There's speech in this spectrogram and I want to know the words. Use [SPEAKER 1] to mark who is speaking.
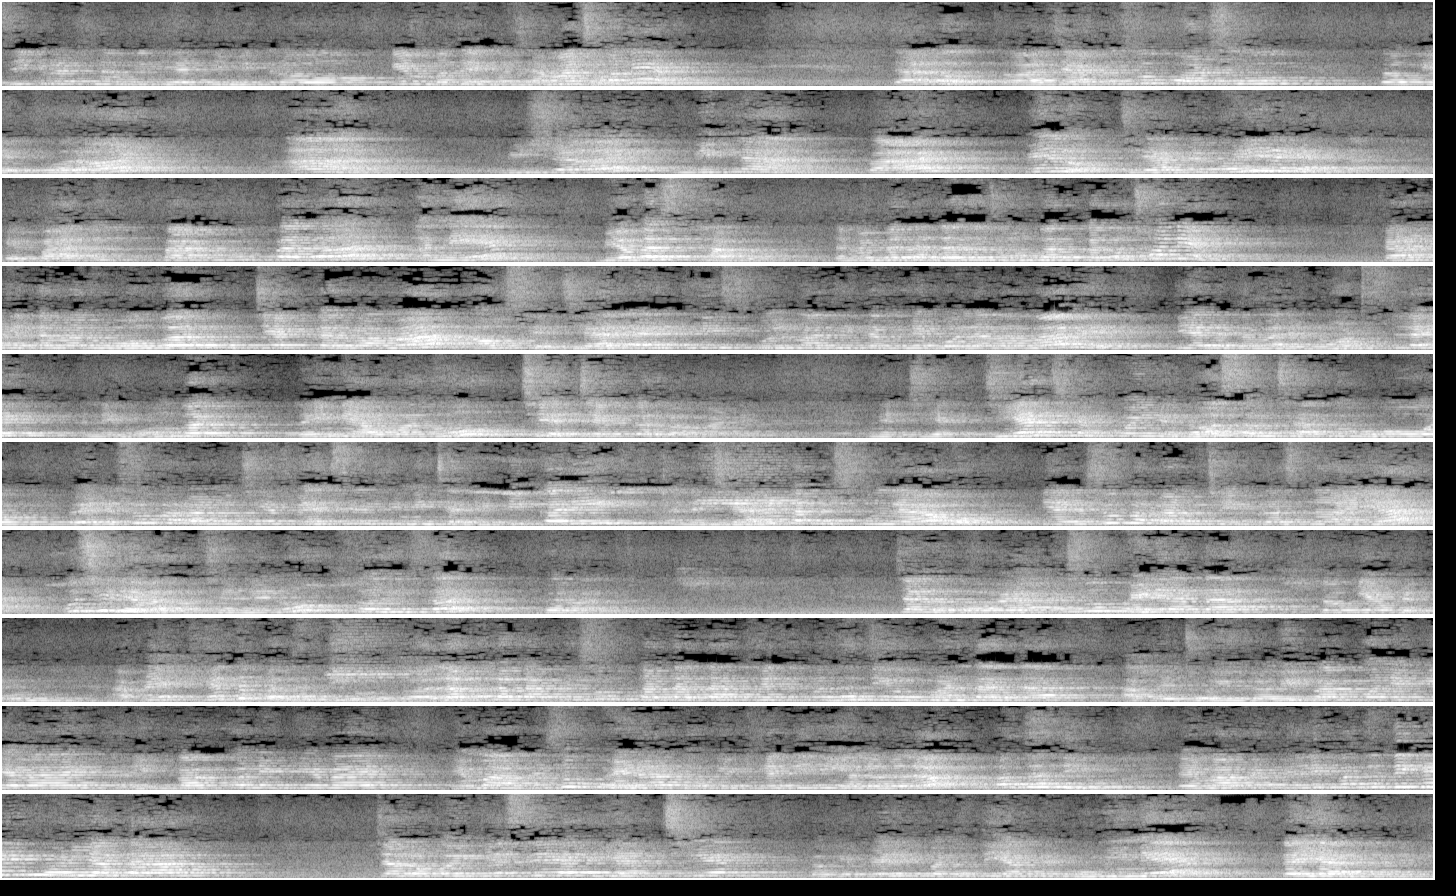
[SPEAKER 1] શ્રી કૃષ્ણ, વિદ્યાર્થી મિત્રો, કેમ બધાય મજામાં છો ને? ચાલો, તો આજે આપણે શું ભણશું? તો કે ધોરણ 8 વિષય વિજ્ઞાન, પાઠ પેલો, જે આપણે ભણી રહ્યા હતા, કે પાક પાક ઉત્પાદન અને વ્યવસ્થાપન. તમે બધા દરરોજ હોમવર્ક કરો છો ને? કારણ કે તમારું હોમવર્ક ચેક કરવામાં આવશે જ્યારે અહીંથી સ્કૂલમાંથી તમને બોલાવવામાં આવે, ત્યારે તમારે નોટ્સ લઈ અને હોમવર્ક લઈને આવવાનું છે ચેક કરવા માટે. ને જ્યાં જ્યાં કોઈને ન સમજાતું હોય, તો એને શું કરવાનું છે? પેન્સિલથી નીચે લીટી કરી અને જ્યારે તમે સ્કૂલે આવો, ત્યારે શું કરવાનું છે? એ પ્રશ્ન અહીંયા પૂછી લેવાનો છે અને એનું સોલ્યુશન કરવાનું. ચાલો, તો હવે આપણે શું ભણ્યા હતા? તો કે આપણે આપણે ખેત પદ્ધતિઓ, તો અલગ અલગ આપણે શું કરતા હતા, ખેત પદ્ધતિઓ ભણતા હતા. આપણે જોયું રવિ પાક કોને કહેવાય, ખરીફ પાક કોને કહેવાય? એમાં આપણે શું ભણ્યા તો કે ખેતીની અલગ અલગ પદ્ધતિઓ. તો એમાં આપણે પહેલી પદ્ધતિ કઈ ભણ્યા હતા? ચાલો કોઈ કહેશે, યાદ છે? તો કે પહેલી પદ્ધતિ આપણે ભૂમિને તૈયાર કરી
